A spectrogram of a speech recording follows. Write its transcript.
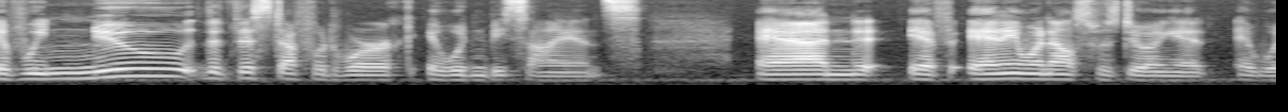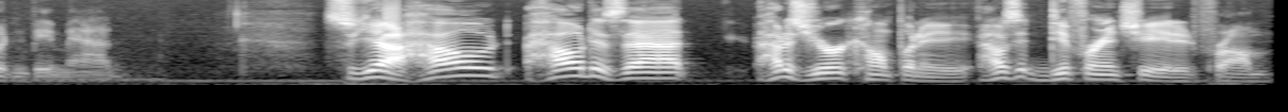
if we knew that this stuff would work, it wouldn't be science. And if anyone else was doing it, it wouldn't be mad. So yeah, how how does that how does your company how is it differentiated from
